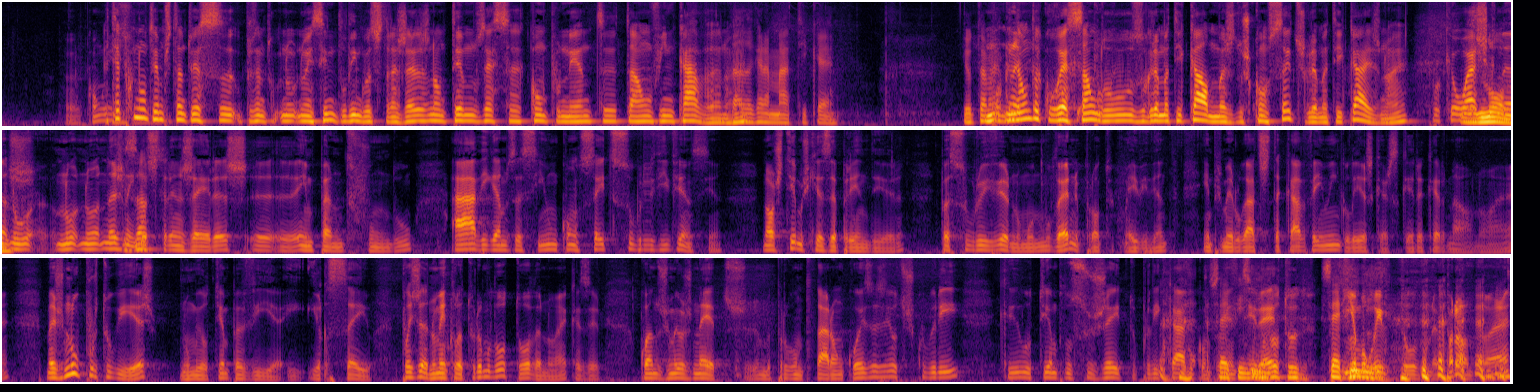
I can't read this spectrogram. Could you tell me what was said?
Até porque não temos tanto esse, por exemplo, no, no, ensino de línguas estrangeiras não temos essa componente tão vincada, não é? Da gramática. Eu também... Não, não da correção porque, do uso gramatical, mas dos conceitos gramaticais, não é? Porque eu Os acho nomes. que na, no, nas línguas Exato. estrangeiras, eh, em pano de fundo, há, digamos assim, um conceito de sobrevivência. Nós temos que as aprender para sobreviver no mundo moderno, pronto, é evidente, em primeiro lugar destacado vem o inglês, quer se queira, quer não, não é? Mas no português, no meu tempo havia, e, e receio, depois a nomenclatura mudou toda, não é? Quer dizer, quando os meus netos me perguntaram coisas, eu descobri que o tempo do sujeito predicado complemento direto tudo. tinha morrido tudo, né? pronto, não é?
